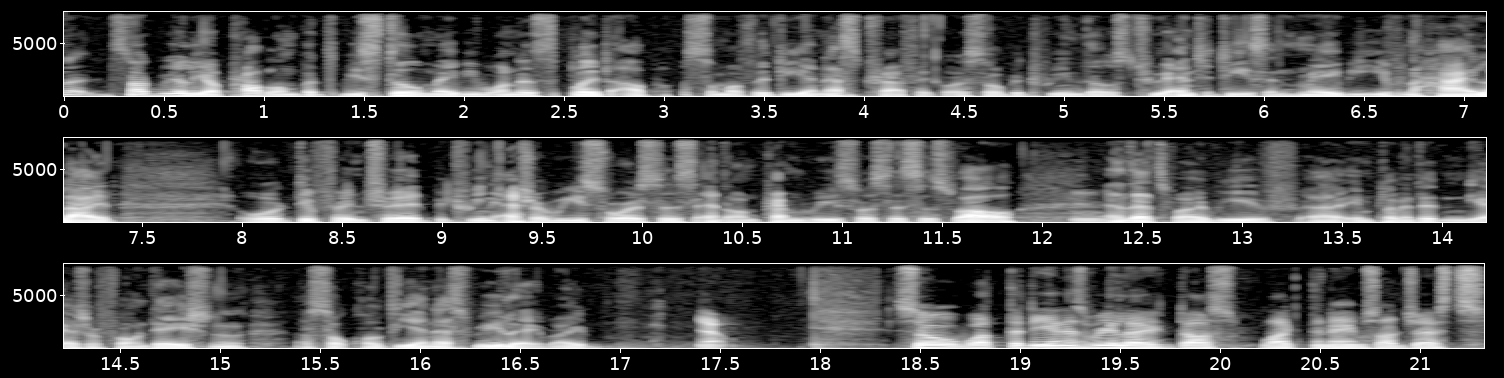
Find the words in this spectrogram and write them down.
it's not really a problem, but we still maybe want to split up some of the DNS traffic or so between those two entities and maybe even highlight or differentiate between Azure resources and on-prem resources as well. Mm. And that's why we've uh, implemented in the Azure Foundation a so-called DNS relay, right? Yeah. So what the DNS relay does, like the name suggests,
